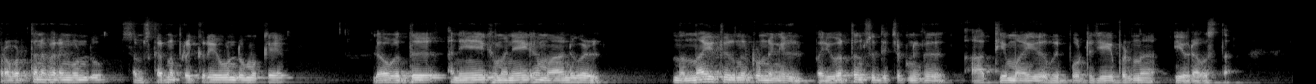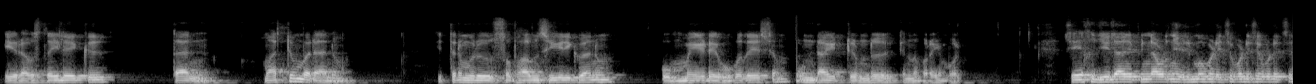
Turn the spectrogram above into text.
പ്രവർത്തന ഫലം കൊണ്ടും സംസ്കരണ പ്രക്രിയ കൊണ്ടുമൊക്കെ ലോകത്ത് അനേകം അനേകം ആനുകൾ നന്നായി തീർന്നിട്ടുണ്ടെങ്കിൽ പരിവർത്തനം ശ്രദ്ധിച്ചിട്ടുണ്ടെങ്കിൽ ആദ്യമായി റിപ്പോർട്ട് ചെയ്യപ്പെടുന്ന ഈ ഒരു അവസ്ഥ. ഈ ഒരു അവസ്ഥയിലേക്ക് താൻ മാറ്റം വരാനും ഇത്തരമൊരു സ്വഭാവം സ്വീകരിക്കുവാനും ഉമ്മയുടെ ഉപദേശം ഉണ്ടായിട്ടുണ്ട് എന്ന് പറയുമ്പോൾ. ഷെയ്ഖ് ജീലാനി പിന്നെ അവിടുന്ന് എരുമ പഠിച്ച് പഠിച്ച് പഠിച്ച്.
